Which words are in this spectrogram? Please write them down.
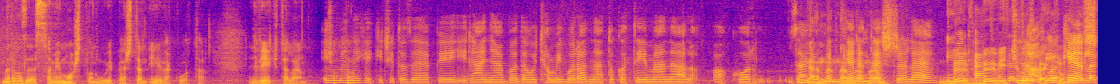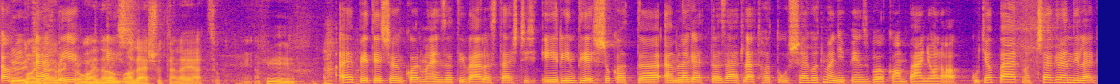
mert az lesz, ami most van Újpesten évek óta. Egy végtelen. Én csata. mennék egy kicsit az EP irányába, de hogyha még maradnátok a témánál, akkor zárjuk nem, nem, nem, keretesre nem, nem. le. Bőv, bővítsük a spektrumot. Kérlek, majd, EP majd a adás után lejátszuk. Hmm. EP-t és önkormányzati választást is érinti, és sokat emlegette az átláthatóságot. Mennyi pénzből kampányol a kutyapárt nagyságrendileg,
